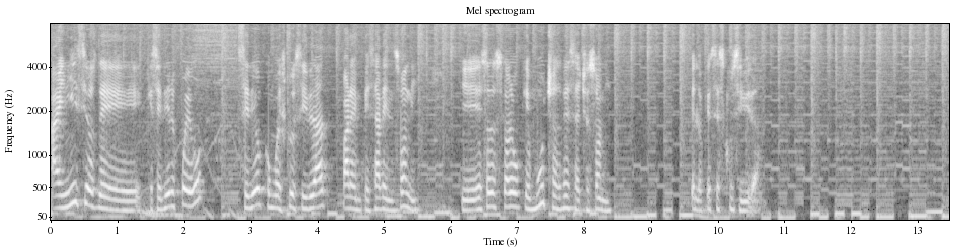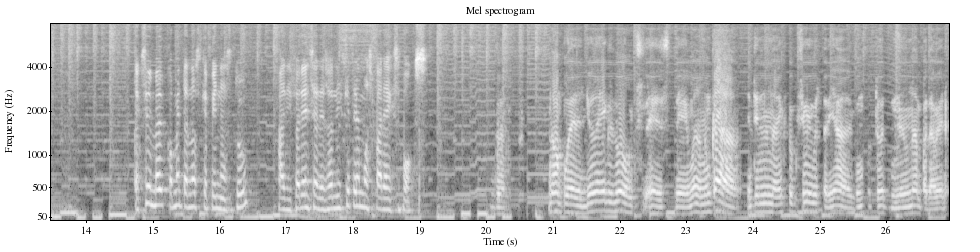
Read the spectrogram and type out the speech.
a inicios de que se dio el juego, se dio como exclusividad para empezar en Sony. Y eso es algo que muchas veces ha hecho Sony. De lo que es exclusividad. Taximer, coméntanos qué opinas tú, a diferencia de Sony, ¿qué tenemos para Xbox? No, pues yo de Xbox, este, bueno, nunca he tenido una Xbox, sí me gustaría algún futuro tener una para ver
